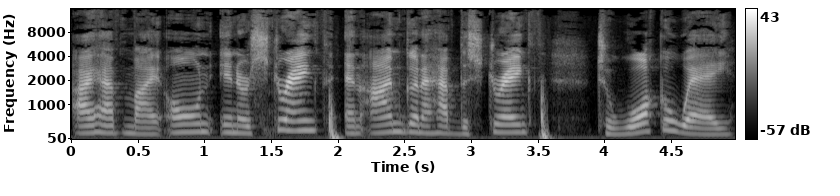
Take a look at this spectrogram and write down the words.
I have my own inner strength, and I'm going to have the strength to walk away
